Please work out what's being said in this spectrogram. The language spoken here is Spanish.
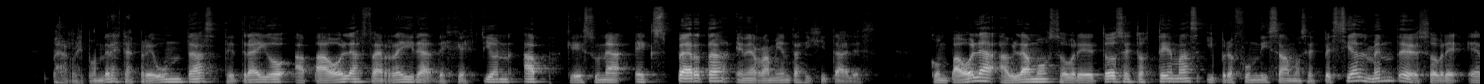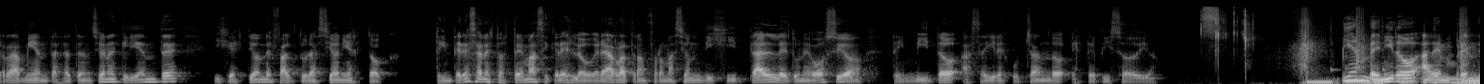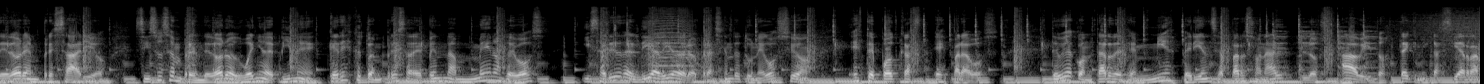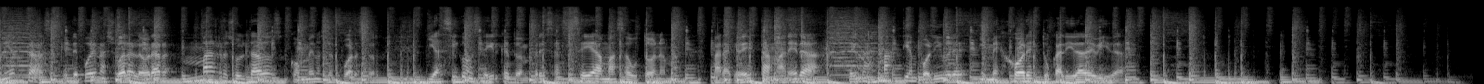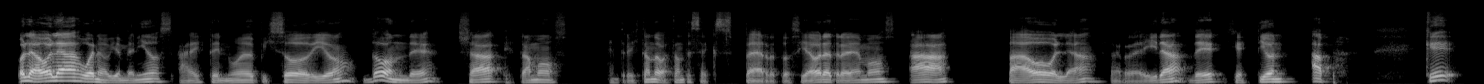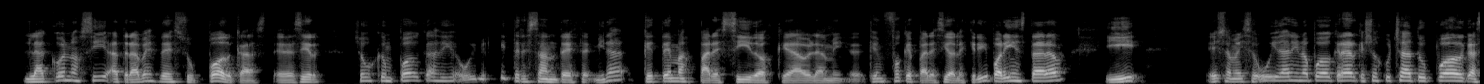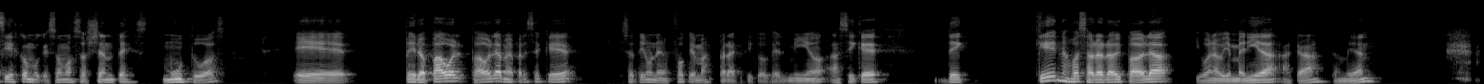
Para responder a estas preguntas te traigo a Paola Ferreira de Gestión App, que es una experta en herramientas digitales. Con Paola hablamos sobre todos estos temas y profundizamos especialmente sobre herramientas de atención al cliente y gestión de facturación y stock. ¿Te interesan estos temas y querés lograr la transformación digital de tu negocio? Te invito a seguir escuchando este episodio. Bienvenido a De Emprendedor Empresario. Si sos emprendedor o dueño de pyme, ¿querés que tu empresa dependa menos de vos y salir del día a día de la operación de tu negocio? Este podcast es para vos. Te voy a contar desde mi experiencia personal los hábitos, técnicas y herramientas que te pueden ayudar a lograr más resultados con menos esfuerzo y así conseguir que tu empresa sea más autónoma, para que de esta manera tengas más tiempo libre y mejores tu calidad de vida. Hola, hola, bueno, bienvenidos a este nuevo episodio donde ya estamos entrevistando a bastantes expertos y ahora traemos a Paola Ferreira de Gestión App, que la conocí a través de su podcast, es decir, yo busqué un podcast y dije, uy, mira qué interesante este, mira qué temas parecidos que habla, eh, qué enfoque parecido. Le escribí por Instagram y ella me dice, uy, Dani, no puedo creer que yo escuchaba tu podcast y es como que somos oyentes mutuos. Eh, pero Paola me parece que ella tiene un enfoque más práctico que el mío. Así que, ¿de qué nos vas a hablar hoy, Paola? Y bueno, bienvenida acá también.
